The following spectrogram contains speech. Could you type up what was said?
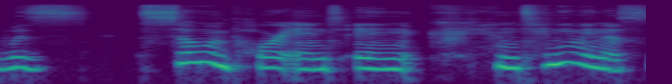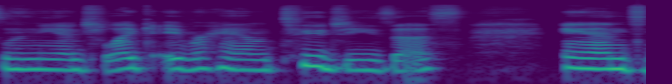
was so important in continuing this lineage like Abraham to Jesus. And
